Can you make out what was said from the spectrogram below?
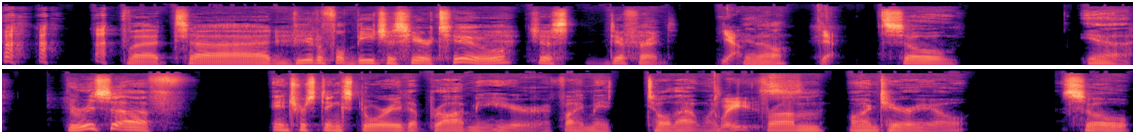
but uh, beautiful beaches here too, just different. Yeah. You know? Yeah. So, yeah. There is a f- interesting story that brought me here, if I may tell that one. Please. From Ontario. So,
